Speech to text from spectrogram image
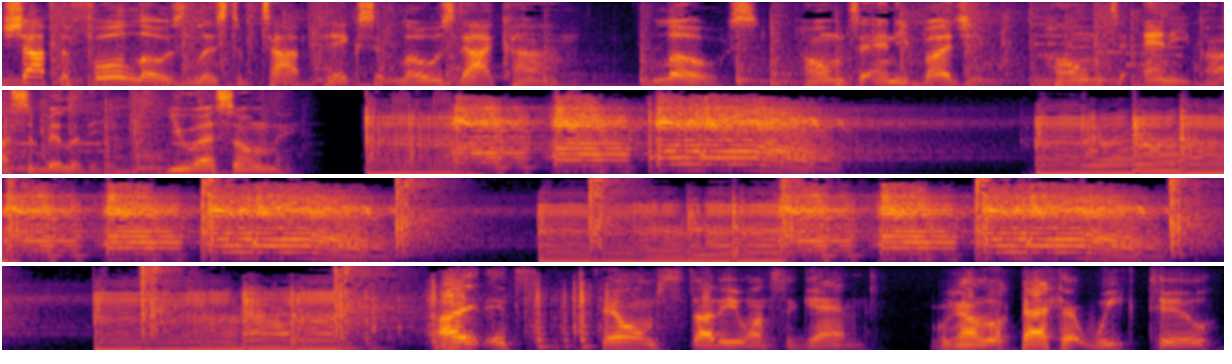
Shop the full Lowe's list of top picks at Lowe's.com. Lowe's, home to any budget, home to any possibility. U.S. only. All right, it's film study once again. We're going to look back at week two,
